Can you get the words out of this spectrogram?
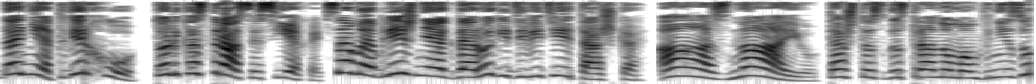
Да нет, вверху. Только с трассы съехать. Самая ближняя к дороге девятиэтажка. А, знаю. Та, что с гастрономом внизу?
